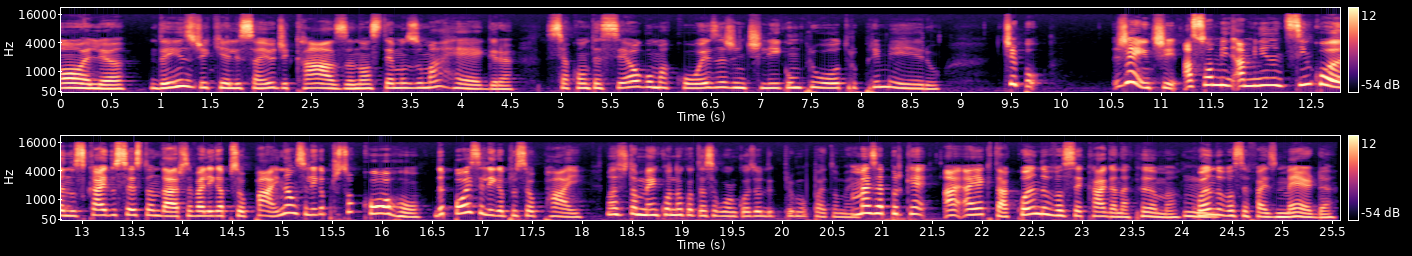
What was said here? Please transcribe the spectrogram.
Olha, desde que ele saiu de casa, nós temos uma regra. Se acontecer alguma coisa, a gente liga um pro outro primeiro. Tipo, gente, a sua a menina de 5 anos cai do sexto andar, você vai ligar pro seu pai? Não, você liga pro socorro. Depois você liga pro seu pai. Mas também, quando acontece alguma coisa, eu ligo pro meu pai também. Mas é porque. Aí é que tá. Quando você caga na cama, quando você faz merda,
